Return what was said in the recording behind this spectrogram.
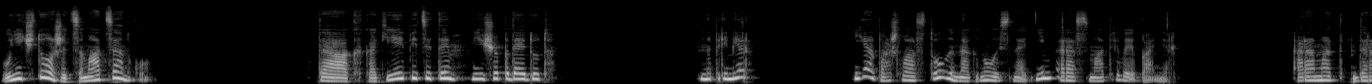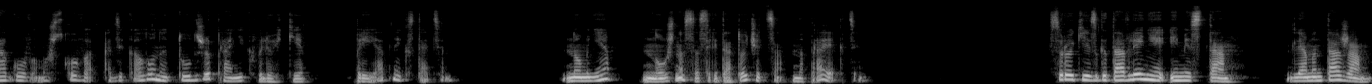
Уничтожить самооценку? Так, какие эпитеты еще подойдут? Например, я обошла стол и нагнулась над ним, рассматривая баннер. Аромат дорогого мужского одеколона тут же проник в легкие. Приятный, кстати. Но мне нужно сосредоточиться на проекте. Сроки изготовления и места для монтажа.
